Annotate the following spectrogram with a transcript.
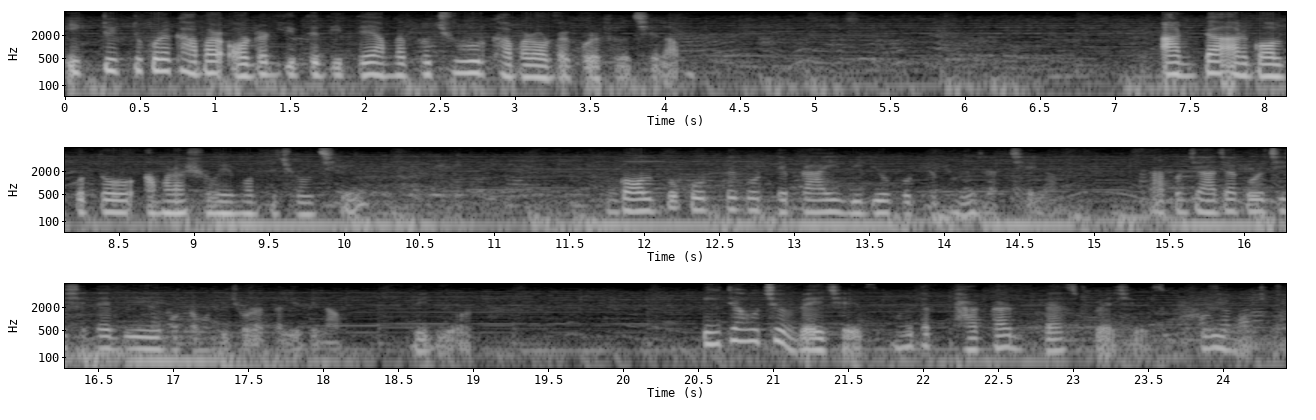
একটু, একটু করে খাবার অর্ডার দিতে, দিতে আমরা প্রচুর খাবার অর্ডার করে ফেলেছিলাম। আড্ডা আর গল্প তো আমার সুমির মধ্যে চলছেই। গল্প করতে, করতে প্রায় ভিডিও করতে ভুলে যাচ্ছিলাম। তারপর যা, যা করেছি সেটা দিয়ে মোটামুটি জোড়াতালি দিলাম ভিডিওর। এইটা হচ্ছে ভেজেস। মানে এটা ঢাকার বেস্ট ভেজেস। খুবই মজা।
